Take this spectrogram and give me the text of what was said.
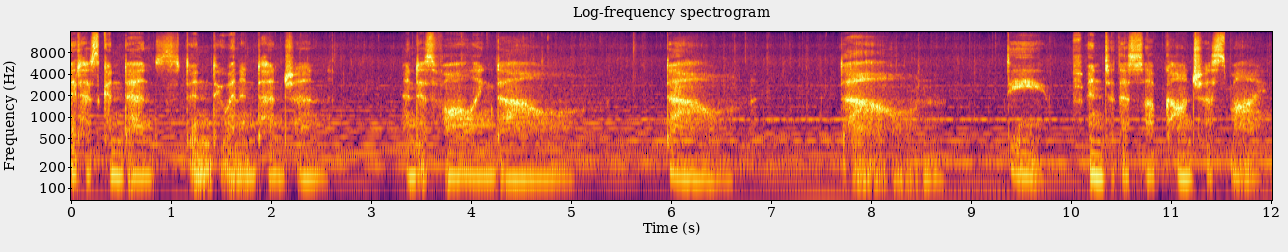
It has condensed into an intention and is falling down, down, down, deep into the subconscious mind.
